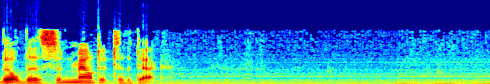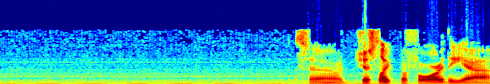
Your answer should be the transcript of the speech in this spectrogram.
build this and mount it to the deck. So just like before, the uh,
